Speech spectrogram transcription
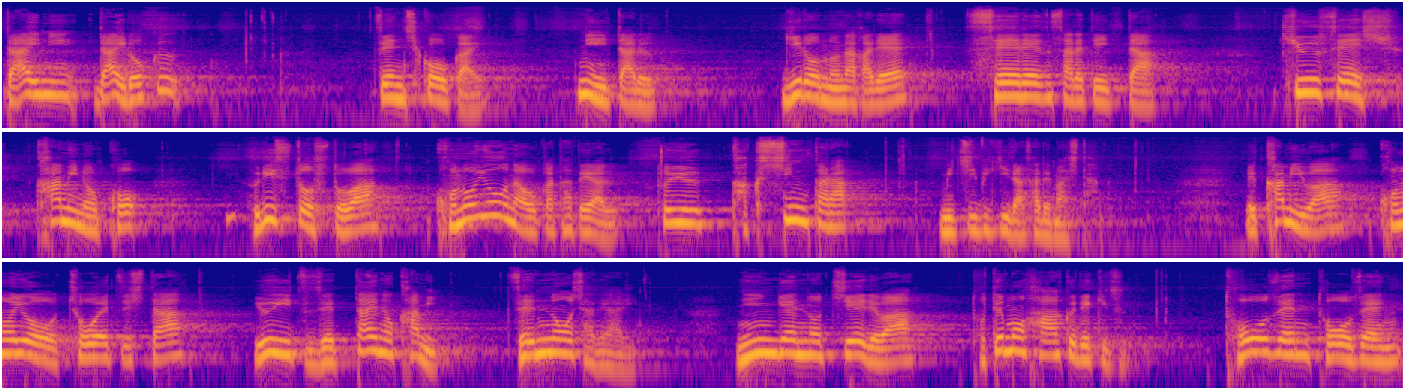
第2第6全治公会に至る議論の中で精錬されていった。救世主神の子フリストスとはこのようなお方であるという確信から導き出されました。神はこの世を超越した唯一絶対の神全能者であり人間の知恵ではとても把握できず当然当然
